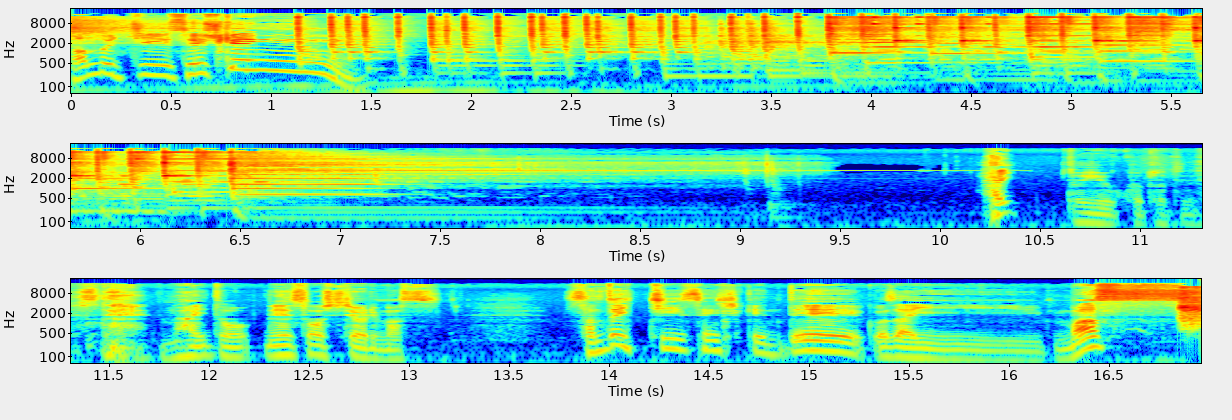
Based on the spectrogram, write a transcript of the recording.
サンドイッチ選手権はい。ということでですね、毎度瞑想しております。サンドイッチ選手権でございます。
